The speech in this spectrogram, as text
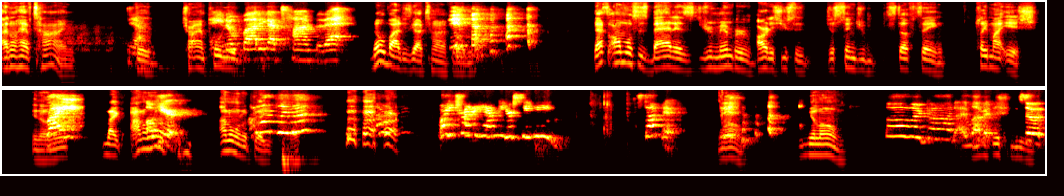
I don't have time yeah. to try and pull. Ain't your... nobody got time for that. Nobody's got time for that. That's almost as bad as you remember artists used to just send you stuff saying, play my ish. You know, right? Like I don't oh, wanna, here. I don't want to play. play that. Why are you trying to hand me your CD? Stop it. No. Leave me alone. Oh my God. I love it. So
